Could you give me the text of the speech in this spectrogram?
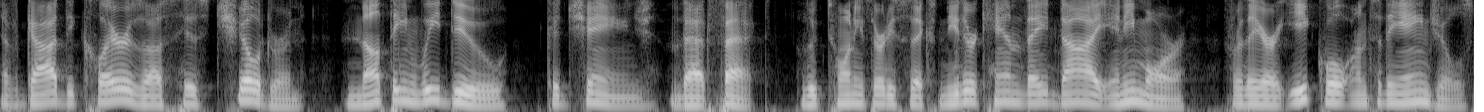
If God declares us his children, nothing we do could change that fact. Luke 20:36 Neither can they die any more, for they are equal unto the angels,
